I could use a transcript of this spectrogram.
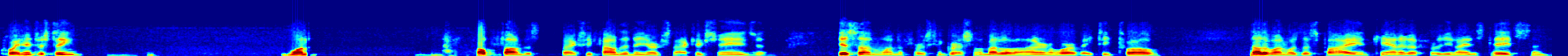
quite interesting. One helped found this actually founded the New York Stock Exchange, and his son won the first Congressional Medal of Honor in the War of 1812. Another one was a spy in Canada for the United States, and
